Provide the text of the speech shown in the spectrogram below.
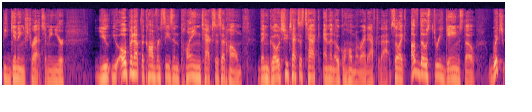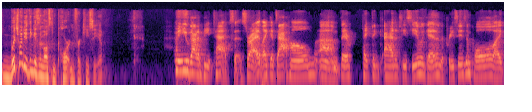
beginning stretch, I mean, you're you you open up the conference season playing Texas at home, then go to Texas Tech and then Oklahoma right after that. So, like of those three games, though, which which one do you think is the most important for TCU? I mean, you got to beat Texas, right? Like it's at home. Um, they're picked ahead of TCU again in the preseason poll. Like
